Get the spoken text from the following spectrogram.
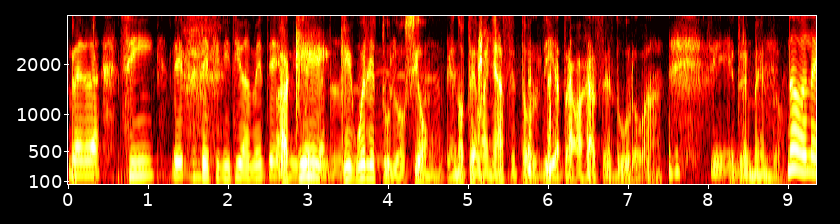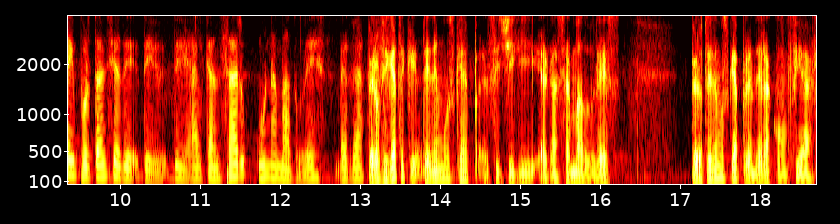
¿Verdad? Sí, definitivamente. ¿A qué, huele tu loción? Que no te bañaste todo el día, trabajaste duro, ¿va? Qué tremendo. No, la importancia de, alcanzar una madurez, ¿verdad? Pero fíjate que tenemos que, sí, Chiqui, alcanzar madurez, pero tenemos que aprender a confiar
